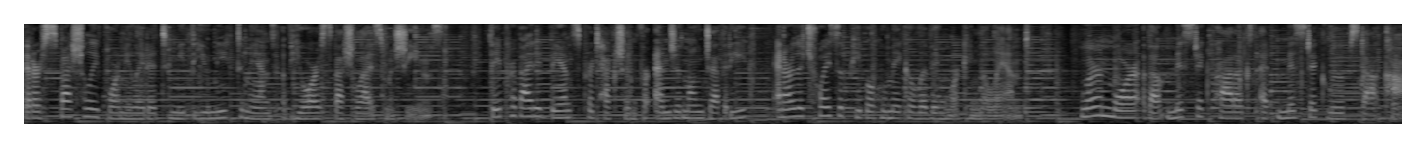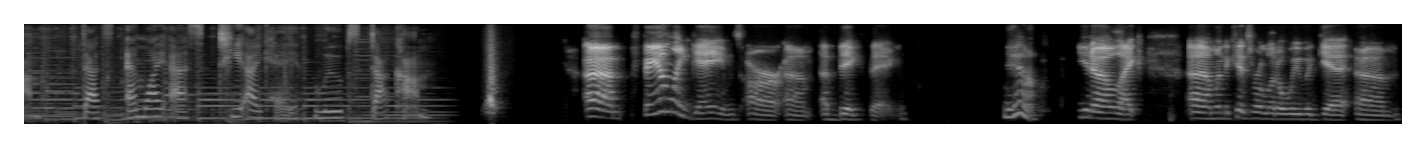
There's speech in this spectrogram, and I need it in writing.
that are specially formulated to meet the unique demands of your specialized machines. They provide advanced protection for engine longevity and are the choice of people who make a living working the land. Learn more about Mystik products at mystiklubes.com. That's M Y S T I K lubes.com. Um, family games are um, a big thing. Yeah you know, like um, when the kids were little, we would get um,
